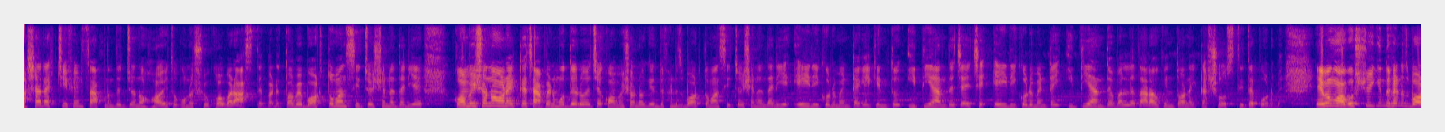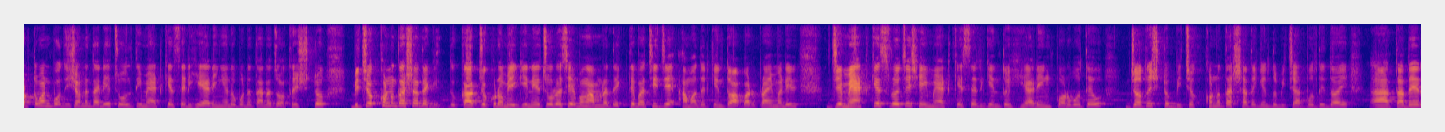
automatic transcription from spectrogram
আশা রাখছি ফ্রেন্ডস আপনাদের জন্য হয়তো কোনো সুখবর আসতে পারে। তবে বর্তমান সিচুয়েশনে দাঁড়িয়ে কমিশনও অনেকটা চাপের মধ্যে রয়েছে। কমিশনও কিন্তু ফ্রেন্ডস বর্তমান সিচুয়েশনে দাঁড়িয়ে এই রিক্রুটমেন্টটাকে কিন্তু ইতি আনতে চাইছে। এই রিক্রুটমেন্টটাই ইতি আনতে পারলে তারাও কিন্তু অনেকটা স্বস্তিতে পড়বে। এবং অবশ্যই কিন্তু ফ্রেন্ডস বর্তমান পজিশনে দাঁড়িয়ে চলতি ম্যাট কেসের হিয়ারিংয়ের উপরে তারা যথেষ্ট বিচক্ষণতার সাথে কিন্তু কার্যক্রম এগিয়ে নিয়ে চলেছে এবং আমরা দেখতে পাচ্ছি যে আমাদের কিন্তু আপার প্রাইমারির যে ম্যাট কেস রয়েছে, সেই ম্যাট কেসের কিন্তু হিয়ারিং পর্বতেও যথেষ্ট বিচক্ষণতার সাথে কিন্তু বিচারপতিদ্বয় তাদের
